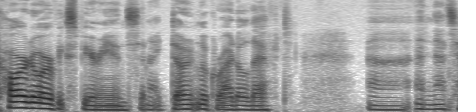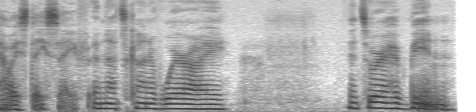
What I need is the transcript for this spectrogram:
corridor of experience, and I don't look right or left, uh, and that's how I stay safe, and that's kind of where I that's where I have been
